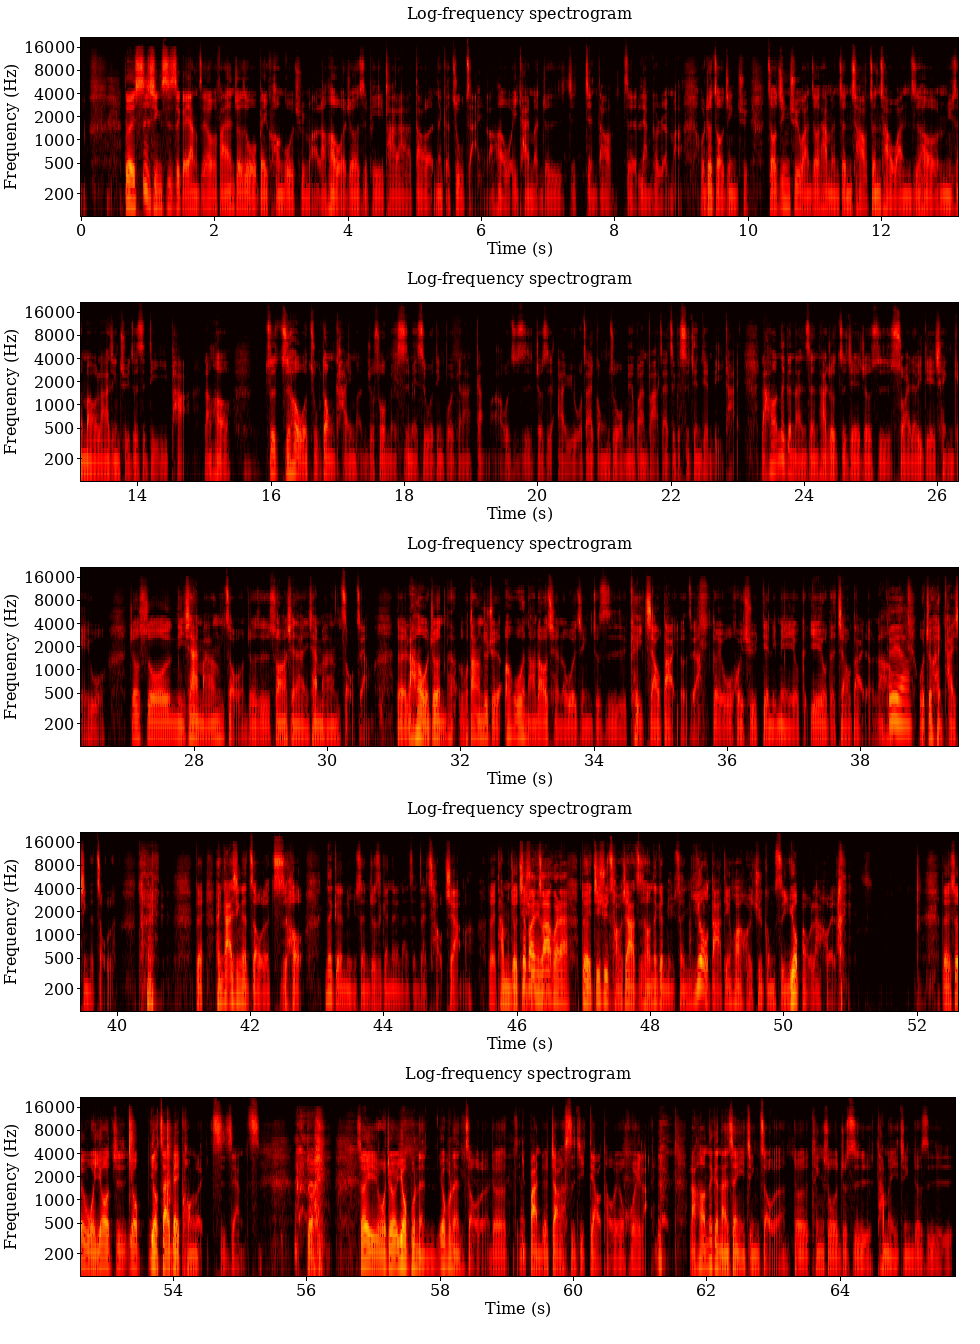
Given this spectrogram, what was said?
对，事情是这个样子，我反正就是我被诓过去嘛，然后我就是噼里啪啦到了那个住宅，然后我一开门就是见到这两个人嘛，我就走进去，走进去完之后他们争吵，争吵完之后女生把我拉进去，这是第一趴，然后。之之后，我主动开门，就说没事没事，我一定不会跟他干嘛。我只是就是碍于我在工作，没有办法在这个时间点离开。然后那个男生他就直接就是甩了一叠钱给我，就说你现在马上走，就是说到现在你现在马上走这样。对，然后我就我当然就觉得哦，我拿到钱了，我已经就是可以交代了这样。对，我回去店里面也有也有的交代了，然后我就很开心的走了。对。对，很开心的走了之后，那个女生就是跟那个男生在吵架嘛，对他们就继续把你拉回来，对，继续吵架之后，那个女生又打电话回去公司，又把我拉回来，对，所以我又就是又又再被诓了一次这样子，对。所以我就又不能又不能走了，就一半就叫司机掉头又回来，然后那个男生已经走了，就听说就是他们已经就是。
